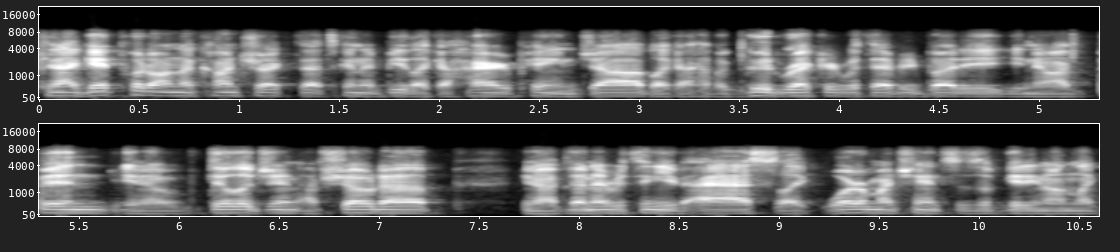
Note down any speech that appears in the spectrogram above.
can I get put on a contract that's going to be like a higher paying job? Like, I have a good record with everybody. You know, I've been, you know, diligent. I've showed up. You know, I've done everything you've asked. Like, what are my chances of getting on like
